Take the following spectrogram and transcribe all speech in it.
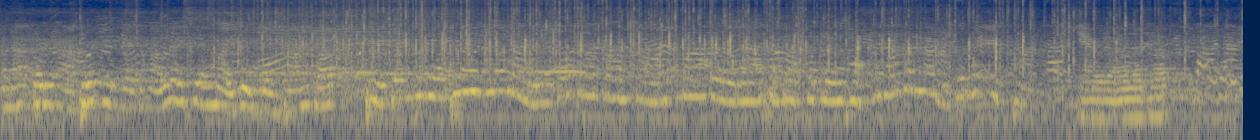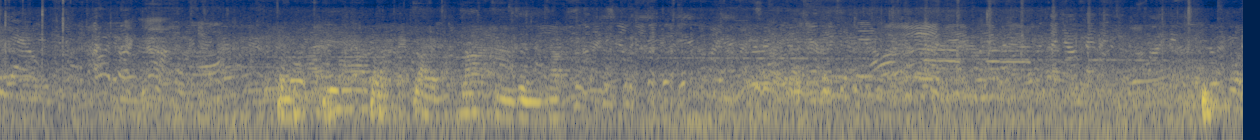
คณะบริหารธุรกิจในมหาวิทยาลัยเชียงใหม่อยู่หนึ่งครั้งครับถือเป็นขบวนที่ยิ่งใหญ่และก็ทางการตามากเลยนะคะ สำหรับขบนของคณะบริหารธุรกิจค่ะใช่แล้วนะครับ เป็นภาพที่น่าประทับใจมากจริงๆครับผู้คน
